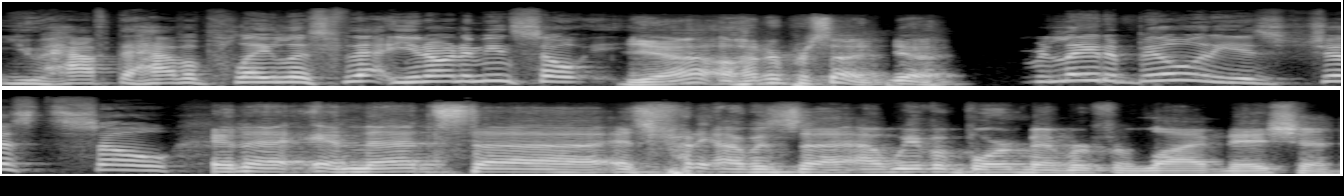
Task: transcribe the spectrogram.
you have to have a playlist for that. You know what I mean? So Yeah, hundred percent. Yeah. relatability is just so And uh, and that's uh, it's funny. I was uh, we have a board member from Live Nation,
